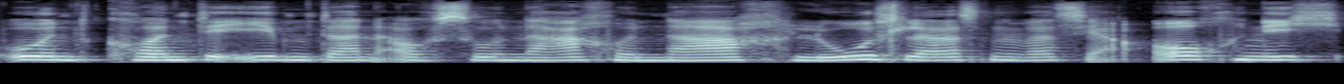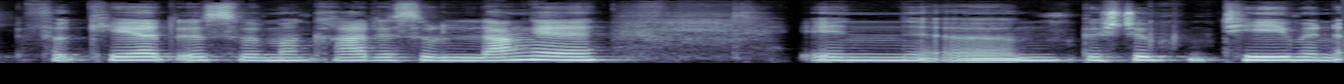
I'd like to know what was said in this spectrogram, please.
und konnte eben dann auch so nach und nach loslassen, was ja auch nicht verkehrt ist, wenn man gerade so lange in ähm, bestimmten Themen,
